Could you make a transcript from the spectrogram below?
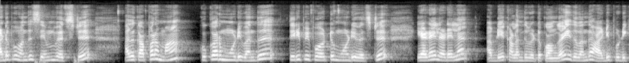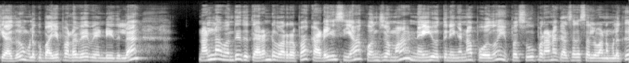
அடுப்பு வந்து சிம் வச்சுட்டு அதுக்கப்புறமா குக்கர் மூடி வந்து திருப்பி போட்டு மூடி வச்சுட்டு இடையில இடையில அப்படியே கலந்து விட்டுக்கோங்க. இது வந்து அடி பிடிக்காது. உங்களுக்கு பயப்படவே வேண்டியதில்லை. நல்லா வந்து இது திரண்டு வர்றப்ப கடைசியாக கொஞ்சமாக நெய் ஊற்றுனீங்கன்னா போதும். இப்போ சூப்பரான கசகசல்வா நம்மளுக்கு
